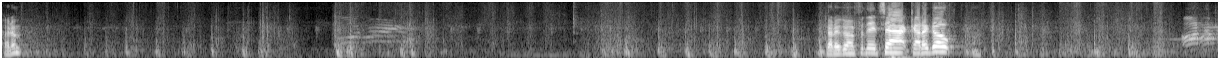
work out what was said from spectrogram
Got him. Gotta go in for the attack. Gotta go. On the move!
